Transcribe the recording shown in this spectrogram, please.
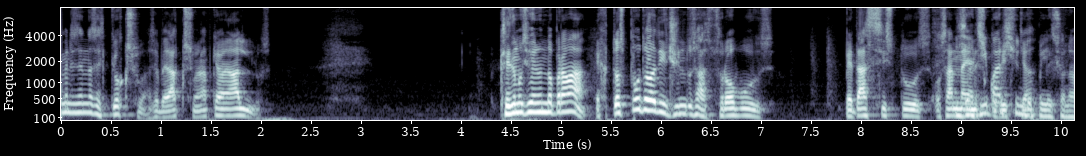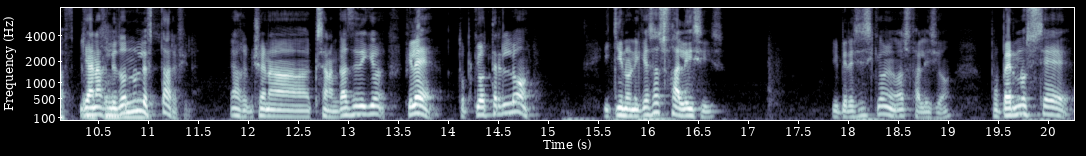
μήνες να σε θκιώξουν, να σε πετάξουν, να πιάνε άλλους. Ξέρετε μου σημαίνει το πράγμα; Εκτός που το ότι εκείνους τους ανθρώπους πετάσεις τους ως αν να είναι γιατί υπάρχει σκουπίθια. το πλαίσιο αυτό. Για να το- γλιτώνουν λεφτά, ρε φίλε. Για να- Και να ξαναγκάζεται η κοινωνία. Φίλε, το πιο τρελό. Οι κοινωνικές ασφαλίσεις, οι υπηρεσίες κοινωνικών ασφαλίσεων, που παίρνουν σε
